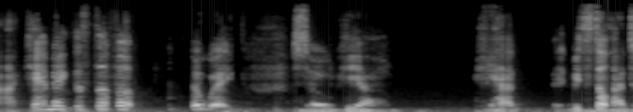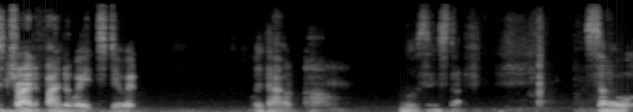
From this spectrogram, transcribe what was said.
I can't make this stuff up. No way. So he uh, he had we still had to try to find a way to do it without um, losing stuff. So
